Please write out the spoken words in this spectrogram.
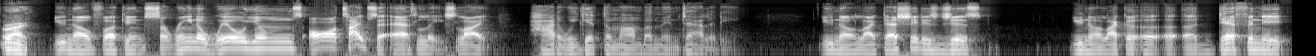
Right. You know, fucking Serena Williams, all types of athletes. Like, how do we get the Mamba mentality? You know, like that shit is just, you know, like a a, a definite,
